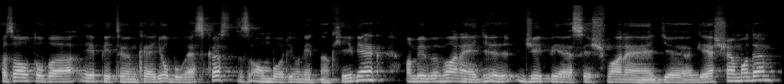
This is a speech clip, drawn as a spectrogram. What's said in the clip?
az autóba építünk egy OBU eszközt, az onboard unitnak hívják, amiben van egy GPS és van egy GSM modem,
